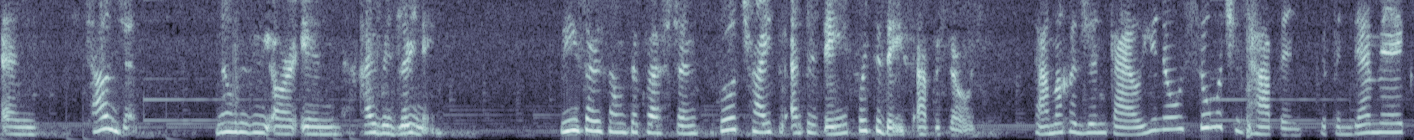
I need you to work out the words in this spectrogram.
and challenges now that we are in hybrid learning? These are some of the questions we'll try to entertain for today's episode. Tama ka dyan, Kyle. You know, so much has happened. The pandemic,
